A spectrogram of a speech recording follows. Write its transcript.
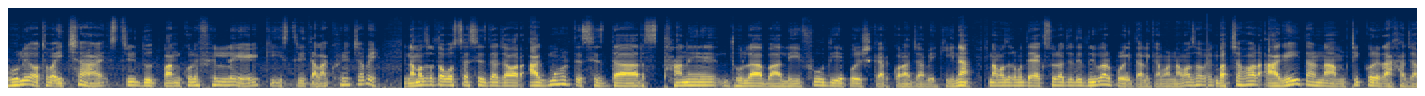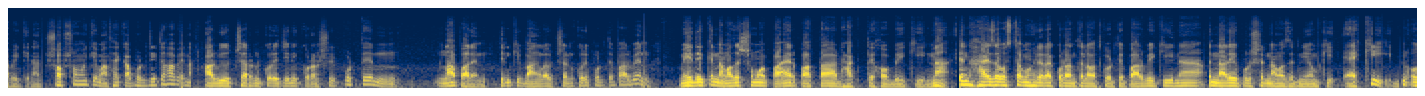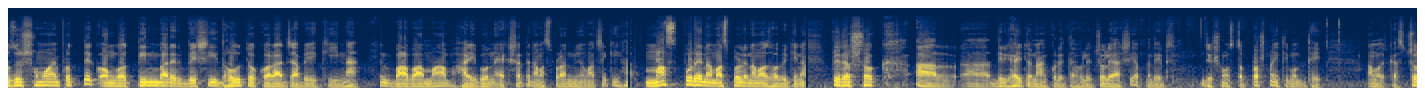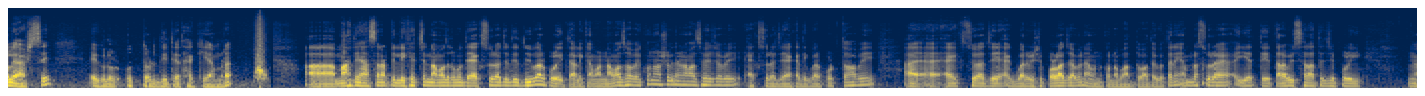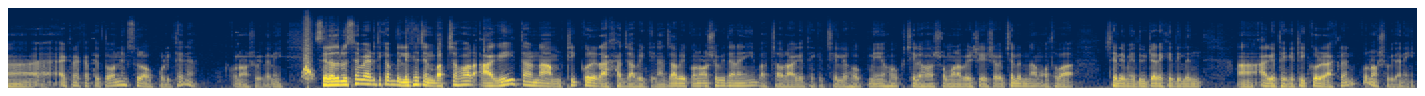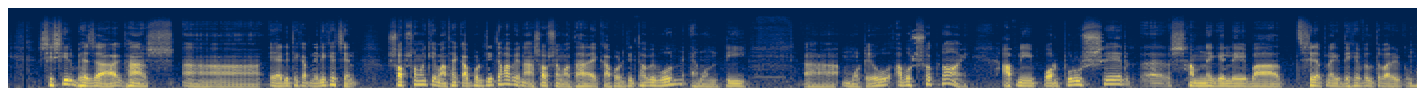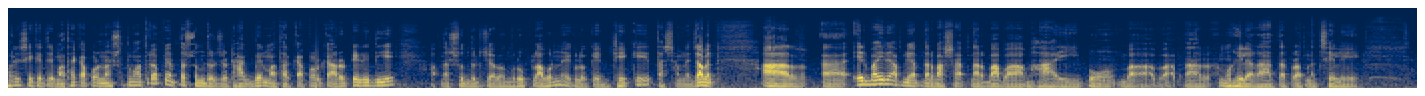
ভুলে অথবা ইচ্ছায় স্ত্রীর দুধ পান করে ফেললে কি স্ত্রী তালাক হয়ে যাবে? নামাজরত অবস্থায় সিজদা যাওয়ার আগ মুহূর্তে সিজদার স্থানে ধুলা, বালি, ফু দিয়ে পরিষ্কার করা যাবে কি না? নামাজের মধ্যে এক সুরা যদি দুইবার পড়ি, তাহলে কি আমার নামাজ হবে? বাচ্চা হওয়ার আগেই তার নাম ঠিক করে রাখা যাবে কিনা সবসময় কি মাথায় কাপড় দিতে হবে না? আরবি উচ্চারণ করে যিনি কোরআন শরীফ পড়তে না পারেন, তিনি কি বাংলা উচ্চারণ করে পড়তে পারবেন? মেয়েদেরকে নামাজের সময় পায়ের পাতা ঢাকতে হবে কি না? হায়জ অবস্থা, মহিলারা কোরআন তেলাওয়াত করতে পারবে কি না? নারী পুরুষের নামাজের নিয়ম কি একই? অজুর সময় প্রত্যেক অঙ্গ তিনবারের বেশি ধৌত করা যাবে কি না? বাবা, মা, ভাই, বোন একসাথে নামাজ পড়ার নিয়ম আছে কি? মাস্ক পরে নামাজ পড়লে নামাজ হবে কিনা প্রিয় দর্শক, আর দীর্ঘায়িত না করে তাহলে চলে আসি আপনাদের যে সমস্ত প্রশ্ন ইতিমধ্যে আমাদের কাছে চলে আসছে, এগুলোর উত্তর দিতে থাকি আমরা। মাহদি হাসান আপনি লিখেছেন নামাজের মধ্যে এক সূরা যদি দুইবার পড়ি, তাহলে কি আমার নামাজ হবে? কোনো অসুবিধা নামাজ হয়ে যাবে। এক সূরা যে একাধিকবার পড়তে হবে এক সূরা যে একবার বেশি পড়া যাবে না, এমন কোনো বাধ্যবাধকতা নেই। আমরা সূরা ইয়েতে তারাবি সালাতে যে পড়ি এক রাখাতে তো অনেক সূরাও পড়ি, তাই না? কোনো অসুবিধা নেই। সিরাজুল ইসলাম এর থেকে আপনি লিখেছেন, বাচ্চা হওয়ার আগেই তার নাম ঠিক করে রাখা যাবে কিনা? যাবে কোনো অসুবিধা নেই, বাচ্চা হওয়ার আগে থেকে ছেলে হোক, মেয়ে হোক, ছেলে হওয়ার সমাবেশে হিসাবে ছেলের নাম অথবা ছেলে মেয়ে দুইটা রেখে দিলেন আগে থেকে ঠিক করে রাখলেন, কোনো অসুবিধা নেই। শিশির ভেজা ঘাস এ আইডি থেকে আপনি লিখেছেন, সবসময় কি মাথায় কাপড় দিতে হবে? না, সবসময় মাথায় কাপড় দিতে হবে বোন, এমনটি মোটেও আবশ্যক নয়। আপনি পরপুরুষের সামনে গেলে বা সে আপনাকে দেখে ফেলতে পারে এরকম হলে সেক্ষেত্রে মাথায় কাপড় না শুধুমাত্র আপনি আপনার সৌন্দর্য ঢাকবেন, মাথার কাপড়কে আরও টেনে দিয়ে আপনার সৌন্দর্য এবং রূপ লাবণ্য এগুলোকে ঢেকে তার সামনে যাবেন। আর এর বাইরে আপনি আপনার বাসায় আপনার বাবা, ভাই, বোন বা আপনার মহিলারা, তারপর আপনার ছেলে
